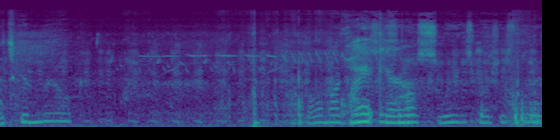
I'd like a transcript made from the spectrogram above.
It's getting milk. Oh my Quiet, goodness, it's the Carol. most sweetest, precious thing.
